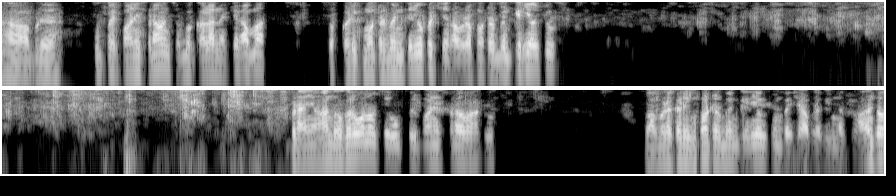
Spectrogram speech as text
હવે આપણે ઉપર પાણી ચડાવવાનું છે બકાલાના કેરામાં. તો ઘડીક મોટર બંધ કરવી પડશે તો આપણે મોટર બંધ કરી આવશું. આપણે અહીંયા આંધો કરવાનો છે, ઉપર પાણી ચડાવવા હતું તો આપણે ઘડીક મોટર બંધ કરી આવશું ને પછી આપણે કરી નાખશું આંધો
